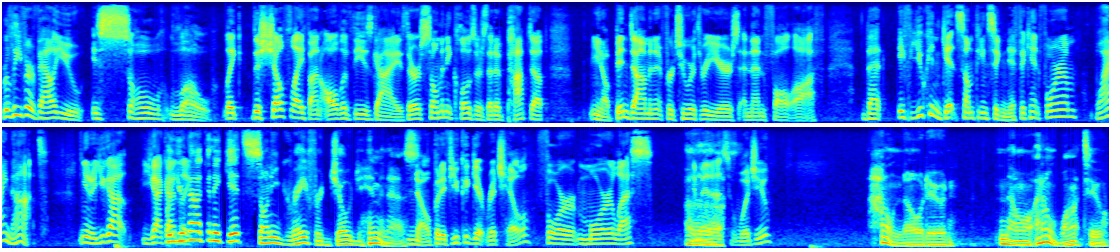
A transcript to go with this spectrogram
reliever value is so low. Like the shelf life on all of these guys, there are so many closers that have popped up, you know, been dominant for 2 or 3 years and then fall off. That if you can get something significant for him, why not? You know, you got you got guys but you're like not going to get Sonny Gray for Joe Jimenez. no, but if you could get Rich Hill for more or less Jimenez, would you? I don't know, dude. No, I don't want to.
